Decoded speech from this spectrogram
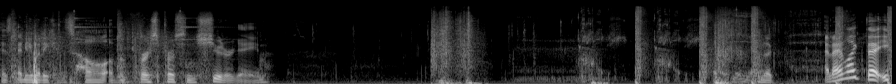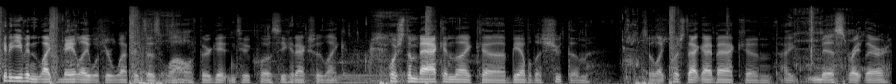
as anybody can tell of a first-person shooter game. And, the, and I like that you could even, like, melee with your weapons as well. If they're getting too close, you could actually, like, push them back and, like, uh, be able to shoot them. So, like, push that guy back, and I missed right there.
